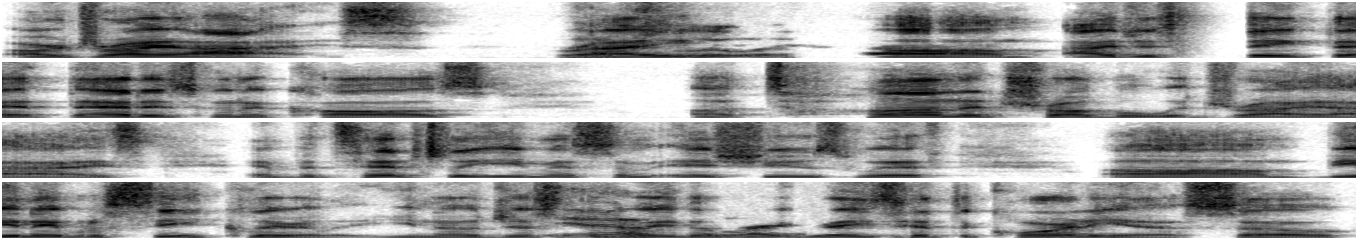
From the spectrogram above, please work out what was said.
are dry eyes. Right. Absolutely. Um, I just think that that is going to cause a ton of trouble with dry eyes and potentially even some issues with um, being able to see clearly, you know, just yeah. the way the light rays hit the cornea. So,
